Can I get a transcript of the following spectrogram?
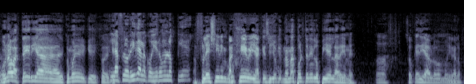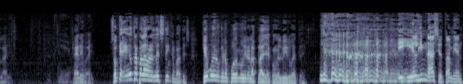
una bacteria, ¿cómo es? Que, que- En la Florida la cogieron en los pies. a flesh eating bacteria, qué sé yo, que nada más por tener los pies en la arena. Ugh. So, ¿qué diablo vamos a ir a la playa? Anyway. So, que, en otras palabras, let's think about this. Qué bueno que no podemos ir a la playa con el virus este. y, y el gimnasio también.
